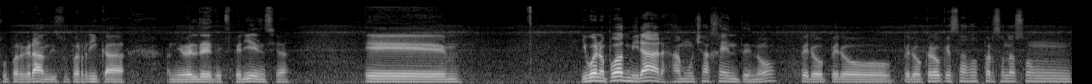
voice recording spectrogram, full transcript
súper grande y súper rica a nivel de, de experiencia. Eh, y bueno, puedo admirar a mucha gente, ¿no? Pero, pero, pero creo que esas dos personas son,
